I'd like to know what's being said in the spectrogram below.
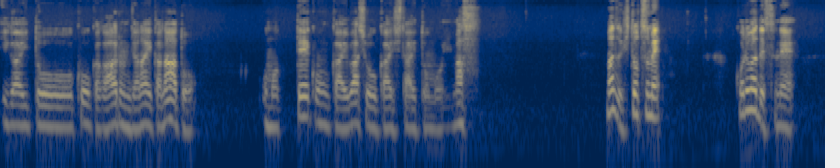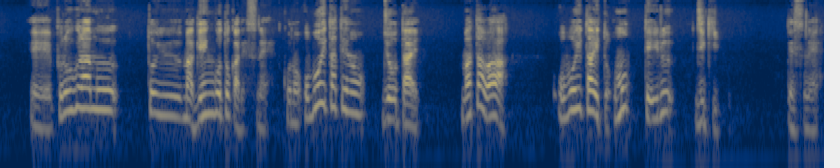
意外と効果があるんじゃないかなと思って今回は紹介したいと思います。まず1つ目。これはですね、えプログラムという、まあ、言語とかですねこの覚えたての状態または覚えたいと思っている時期ですね。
